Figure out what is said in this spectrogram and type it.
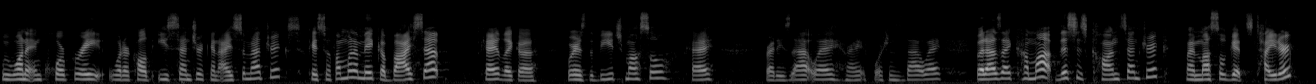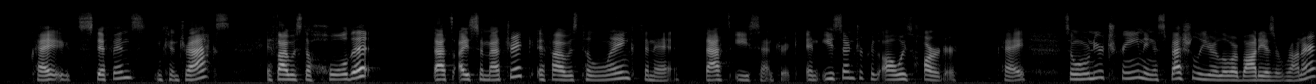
We want to incorporate what are called eccentric and isometrics. Okay, so if I'm going to make a bicep, okay, like a where's the beach muscle, okay? Freddy's that way, right? Fortune's that way. But as I come up, this is concentric. My muscle gets tighter, okay? It stiffens and contracts. If I was to hold it, that's isometric. If I was to lengthen it, that's eccentric. And eccentric is always harder, okay? So when you're training, especially your lower body as a runner,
